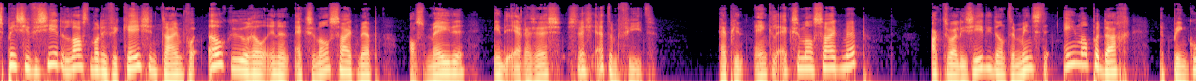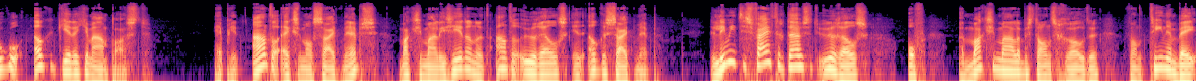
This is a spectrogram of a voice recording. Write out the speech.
Specificeer de last modification time voor elke URL in een XML sitemap als mede in de RSS/Atom feed. Heb je een enkele XML sitemap? Actualiseer die dan tenminste eenmaal per dag en ping Google elke keer dat je hem aanpast. Heb je een aantal XML sitemaps? Maximaliseer dan het aantal URL's in elke sitemap. De limiet is 50.000 URL's of een maximale bestandsgrootte van 10 MB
